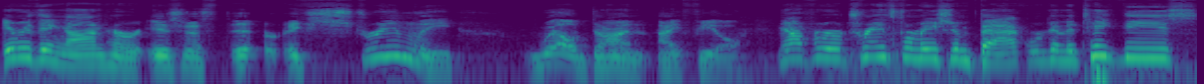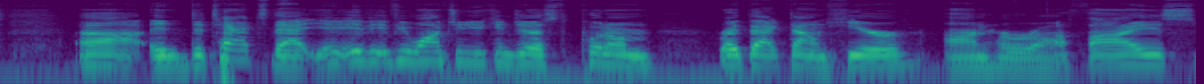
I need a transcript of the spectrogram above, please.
everything on her is just uh, extremely well done, I feel. Now for transformation back, we're going to take these uh, and detach that. If, if, you want to, you can just put them right back down here on her uh, thighs.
